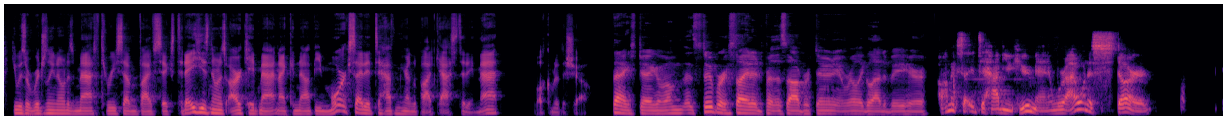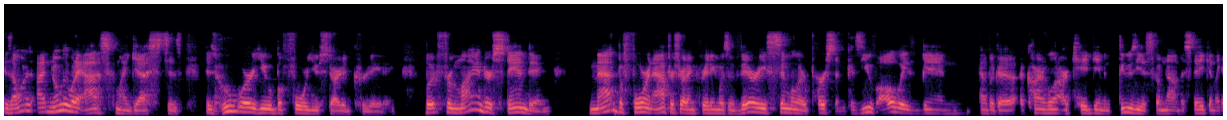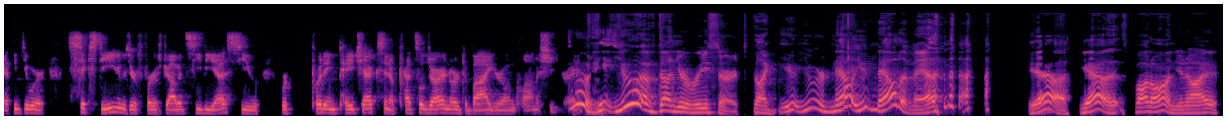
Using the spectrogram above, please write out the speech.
He was originally known as Matt3756. Today, he's known as Arcade Matt, and I cannot be more excited to have him here on the podcast today. Matt, welcome to the show. Thanks, Jacob. I'm uh, super excited for this opportunity. I'm really glad to be here. I'm excited to have you here, man. And where I want to start is I want to I, normally what I ask my guests is is who were you before you started creating? But from my understanding, Matt before and after starting creating was a very similar person because you've always been kind of like a, a, carnival and arcade game enthusiast, if I'm not mistaken. Like I think you were 16; it was your first job at CVS. You were putting paychecks in a pretzel jar in order to buy your own claw machine, right? Dude, he, you have done your research. Like you, you were nail, you nailed it, man. yeah, yeah, It's spot on. You know, I,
